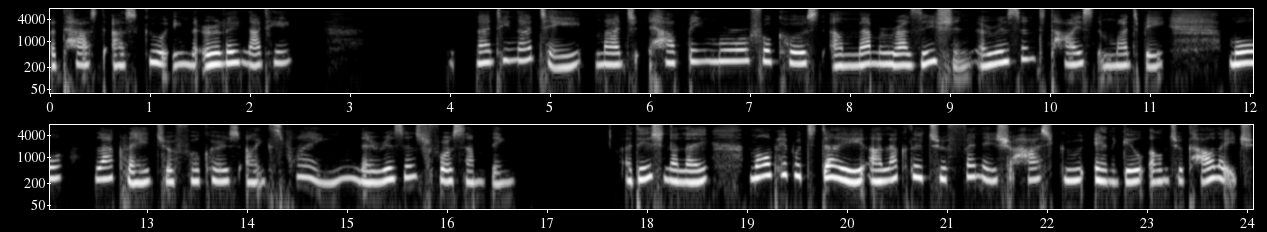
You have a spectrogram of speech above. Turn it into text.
a test at school in the early 19 1990 might have been more focused on memorization. A recent test might be more likely to focus on explaining the reasons for something. Additionally, more people today are likely to finish high school and go on to college.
